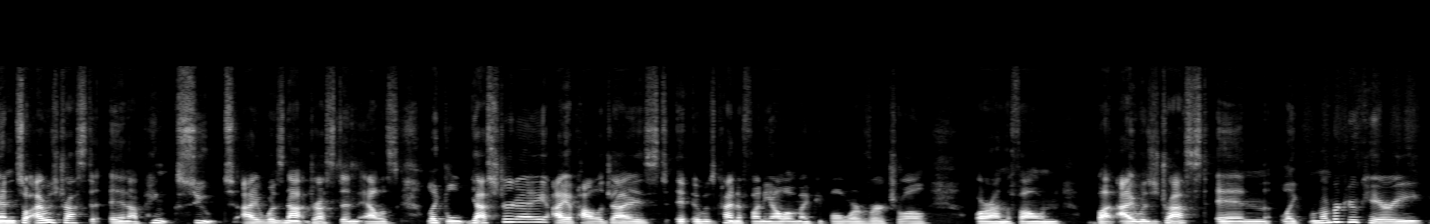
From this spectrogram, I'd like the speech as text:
And so I was dressed in a pink suit. I was not dressed in Alice. Like yesterday, I apologized. It, it was kind of funny. All of my people were virtual or on the phone, but I was dressed in like remember Drew Carey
